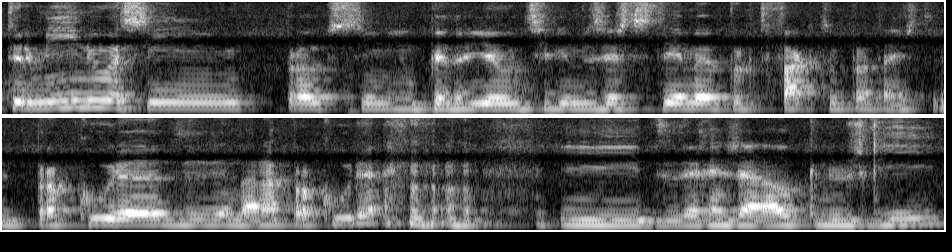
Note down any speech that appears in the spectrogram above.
termino assim, pronto, sim, o Pedro e eu decidimos este tema porque de facto, pronto, é isto de procura, de andar à procura e de arranjar algo que nos guie,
